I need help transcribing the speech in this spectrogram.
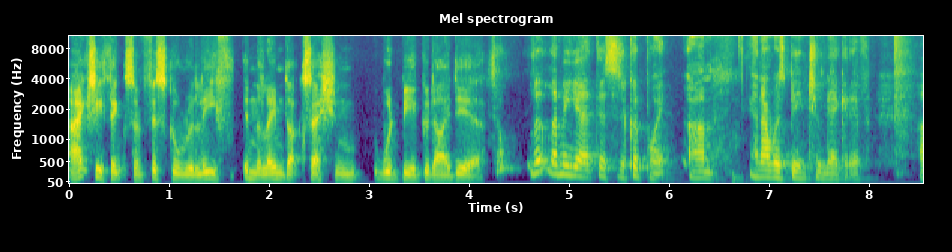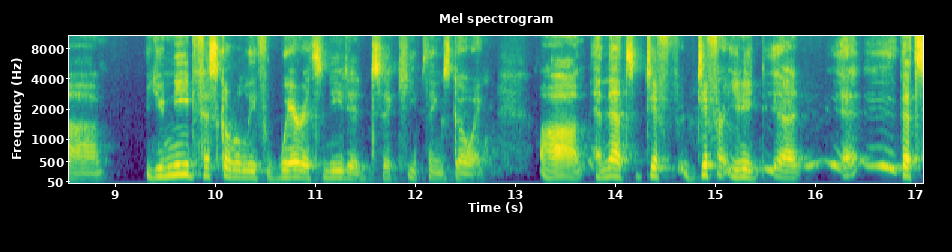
I actually think some fiscal relief in the lame duck session would be a good idea. So, let, let, me, uh, this is a good point. Um, and I was being too negative. Uh, you need fiscal relief where it's needed to keep things going. Um, and that's diff- different. You need, uh, uh, that's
